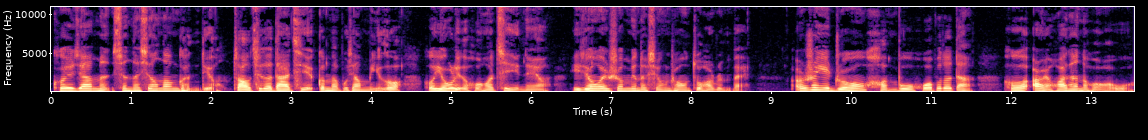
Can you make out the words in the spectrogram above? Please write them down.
科学家们现在相当肯定，早期的大气根本不像米勒和尤里的混合气体那样已经为生命的形成做好准备，而是一种很不活泼的氮和二氧化碳的混合物。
